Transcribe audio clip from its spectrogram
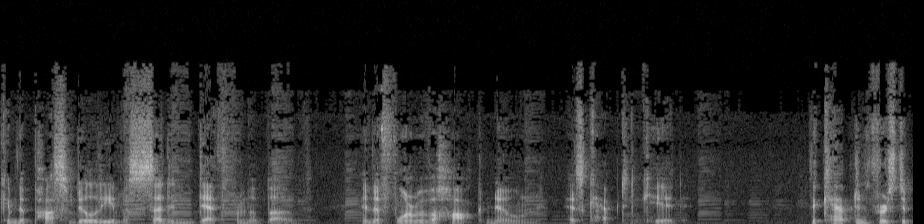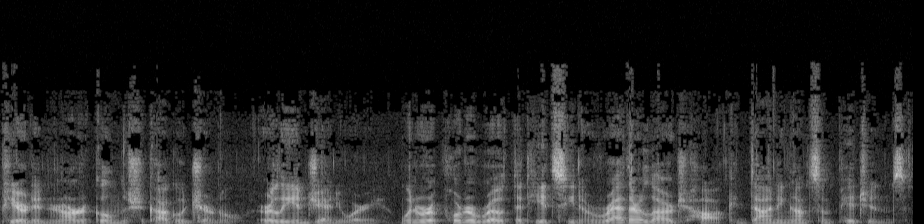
came the possibility of a sudden death from above, in the form of a hawk known as Captain Kidd. The captain first appeared in an article in the Chicago Journal early in January when a reporter wrote that he had seen a rather large hawk dining on some pigeons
